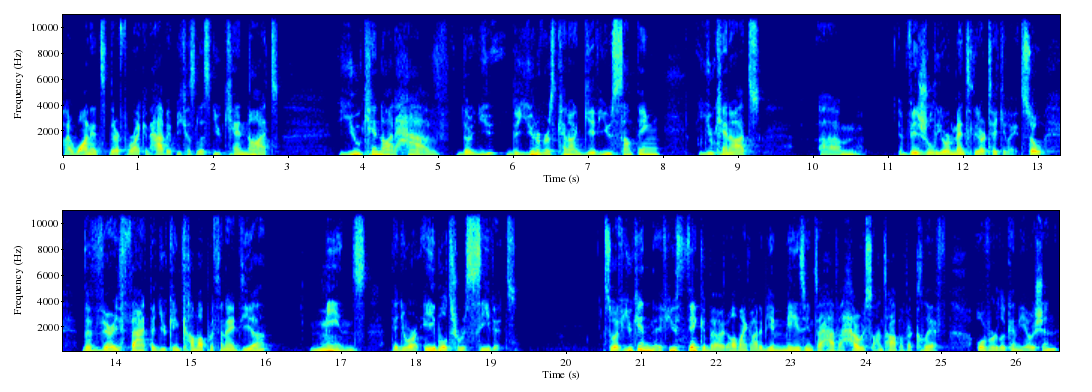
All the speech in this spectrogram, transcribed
I want it, therefore I can have it. Because listen, you cannot, you cannot have the you, the universe cannot give you something you cannot um, visually or mentally articulate. So the very fact that you can come up with an idea means that you are able to receive it. So if you can, if you think about, oh my God, it'd be amazing to have a house on top of a cliff overlooking the ocean,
